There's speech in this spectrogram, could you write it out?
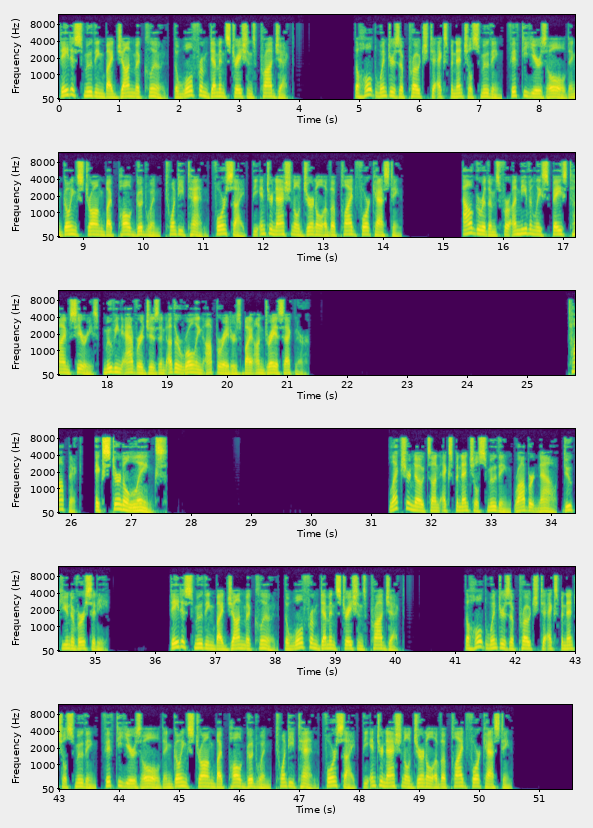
Data smoothing by John McLoone, the Wolfram Demonstrations Project. The Holt-Winters Approach to Exponential Smoothing, 50 Years Old and Going Strong by Paul Goodwin 2010 Foresight, The International Journal of Applied Forecasting Algorithms for Unevenly Space-Time Series, Moving Averages and Other Rolling Operators by Andreas Eckner External links Lecture notes on exponential smoothing Robert Nau, Duke University. Data smoothing by John McLoone, the Wolfram Demonstrations Project the Holt-Winters Approach to Exponential Smoothing, 50 Years Old and Going Strong by Paul Goodwin 2010 Foresight, The International Journal of Applied Forecasting.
